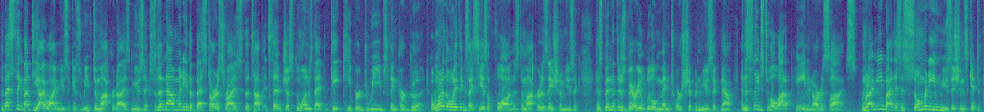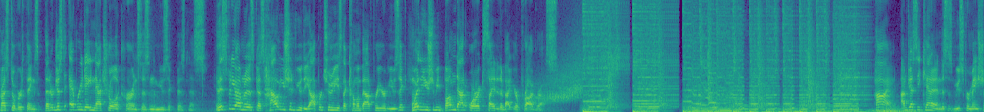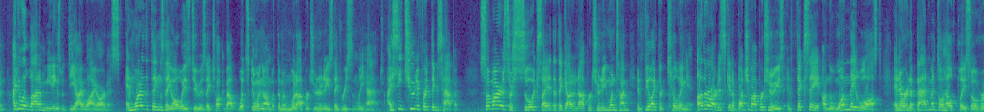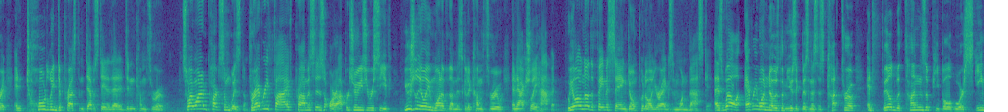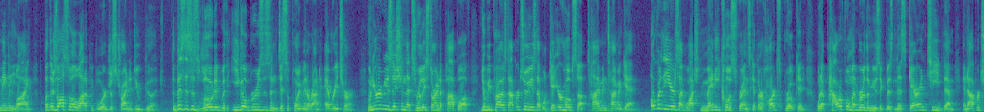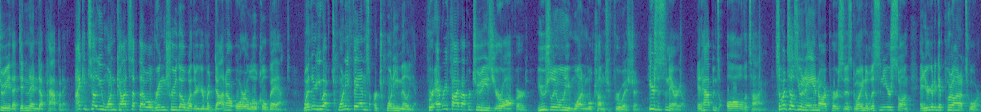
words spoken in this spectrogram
The best thing about DIY music is we've democratized music so that now many of the best artists rise to the top instead of just the ones that gatekeeper dweebs think are good. But one of the only things I see as a flaw in this democratization of music has been that there's very little mentorship in music now, and this leads to a lot of pain in artists' lives. And what I mean by this is so many musicians get depressed over things that are just everyday natural occurrences in the music business. In this video, I'm going to discuss how you should view the opportunities that come about for your music, and whether you should be bummed out or excited about your progress. Hi, I'm Jesse Cannon and this is Musformation. I do a lot of meetings with DIY artists, and one of the things they always do is they talk about what's going on with them and what opportunities they've recently had. I see two different things happen. Some artists are so excited that they got an opportunity one time and feel like they're killing it. Other artists get a bunch of opportunities and fixate on the one they lost and are in a bad mental health place over it and totally depressed and devastated that it didn't come through. So I want to impart some wisdom. For every five promises or opportunities you receive, Usually only one of them is going to come through and actually happen. We all know the famous saying, don't put all your eggs in one basket. As well, everyone knows the music business is cutthroat and filled with tons of people who are scheming and lying, but there's also a lot of people who are just trying to do good. The business is loaded with ego bruises and disappointment around every turn. When you're a musician that's really starting to pop off, you'll be promised opportunities that will get your hopes up time and time again. Over the years, I've watched many close friends get their hearts broken when a powerful member of the music business guaranteed them an opportunity that didn't end up happening. I can tell you one concept that will ring true though, whether you're Madonna or a local band. Whether you have 20 fans or 20 million. For every five opportunities you're offered, usually only one will come to fruition. Here's a scenario. It happens all the time. Someone tells you an A&R person is going to listen to your song and you're going to get put on a tour.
